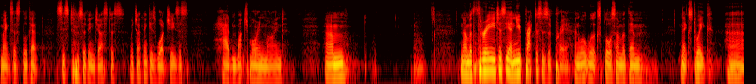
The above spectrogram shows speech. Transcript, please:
makes us look at systems of injustice, which I think is what Jesus had much more in mind. Um, number three, just yeah, new practices of prayer, and we'll, we'll explore some of them next week. Uh,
